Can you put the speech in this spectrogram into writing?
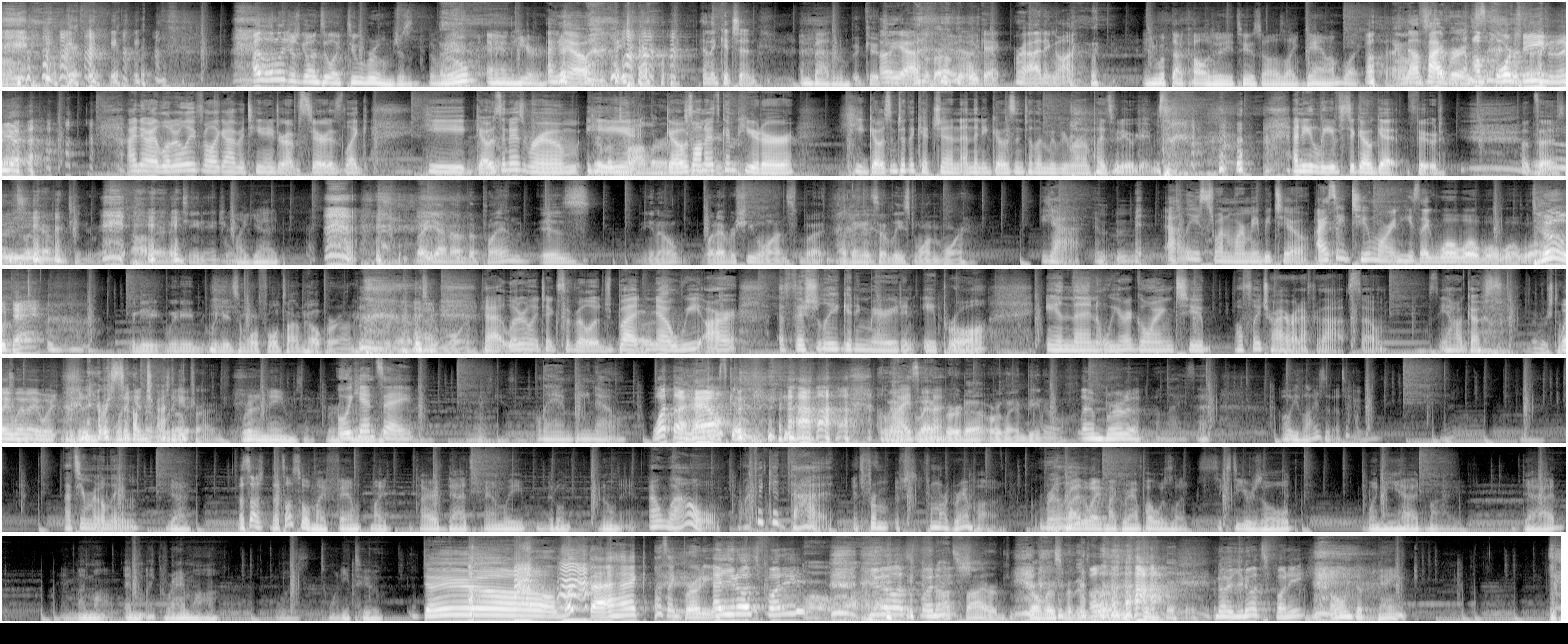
I literally just go into like two rooms, just the room and here I know. I know. In the kitchen. and the bathroom. the kitchen. Oh yeah. and the bathroom. okay, we're adding on. And you whipped out Call of Duty too, so I was like, damn, I'm like, oh, now five rooms. I'm 14, yeah. I know. I literally feel like I have a teenager upstairs. Like he goes in his room, have a he toddler and a goes on his teenager. computer, he goes into the kitchen, and then he goes into the movie room and plays video games. and he leaves to go get food. That's Yeah, it. so it's like having a teenager, we have a toddler and a teenager. Oh my god. But yeah, no, the plan is, you know, whatever she wants. But I think it's at least one more. Yeah, m- m- at least one more, maybe two. I say two more, and he's like, "Whoa, whoa, whoa, whoa, whoa!" Dude, that, We need, we need, we need some more full time help around here. We're gonna have two more. Yeah, it literally takes a village. But no, we are officially getting married in April, and then we are going to hopefully try right after that. So see how it goes. Never stop. wait, wait, trying. wait. What, what, are, gonna, Never what, are, stop gonna, trying. what, are, gonna- stop trying. what are the names? Like for, Well, we for can't all say the- Lambino. What the Yeah, hell? I'm just kidding. Lam- Eliza. Lamberta or Lambino? Lamberta. Eliza. Oh, Eliza. That's a good one. That's your middle name. Yeah, that's also, that's also my fam, my entire dad's family middle middle name. Oh wow, where'd they get that? It's from it's from our grandpa. Really? By the way, my grandpa was like 60 years old when he had my dad, and my mom and my grandma was 22. Damn! what the heck? That's like Brody. Hey, you know what's funny? Oh, You know what's funny? Shots fired. Don't listen to this, bro. Oh. no, you know what's funny? He owned a bank.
